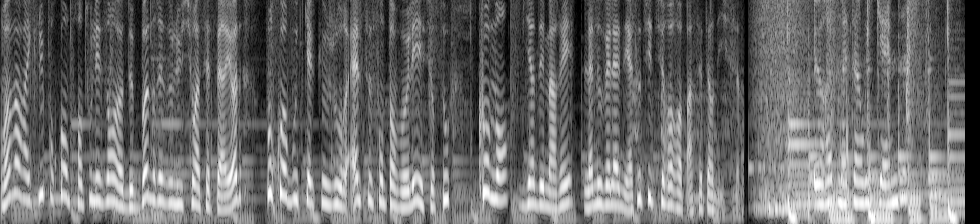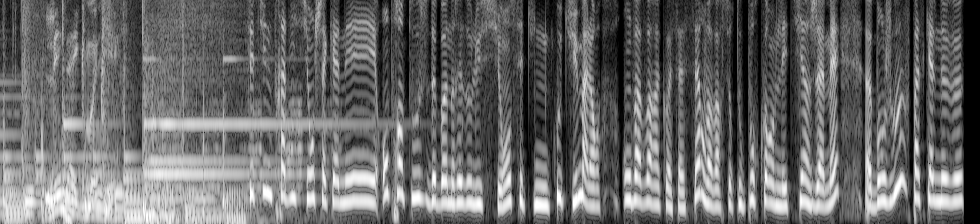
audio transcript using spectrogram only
On va voir avec lui pourquoi on prend tous les ans euh, de bonnes résolutions à cette période, pourquoi au bout de quelques jours elles se sont envolées et surtout comment bien démarrer la nouvelle année. A tout de suite sur Europe 1, 7h10. Europe Matin Weekend. Léna Monnier. C'est une tradition chaque année. On prend tous de bonnes résolutions. C'est une coutume. Alors, on va voir à quoi ça sert. On va voir surtout pourquoi on ne les tient jamais. Euh, bonjour, Pascal Neveu.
